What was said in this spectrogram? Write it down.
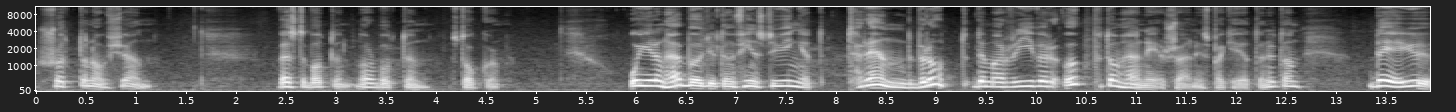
17 av 21. Västerbotten, Norrbotten, Stockholm. Och i den här budgeten finns det ju inget trendbrott där man river upp de här nedskärningspaketen. Utan det är ju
